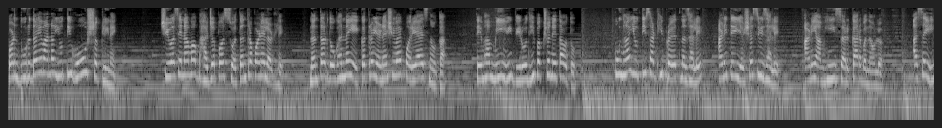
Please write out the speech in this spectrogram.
पण दुर्दैवानं युती होऊच शकली नाही. शिवसेना व भाजप स्वतंत्रपणे लढले. नंतर दोघांनाही एकत्र येण्याशिवाय पर्यायच नव्हता. तेव्हा मी विरोधी पक्ष नेता होतो. पुन्हा युतीसाठी प्रयत्न झाले आणि ते यशस्वी झाले आणि आम्ही सरकार बनवलं. असेही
